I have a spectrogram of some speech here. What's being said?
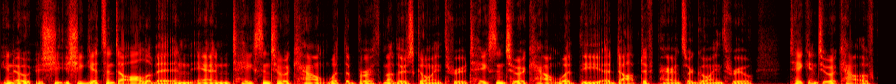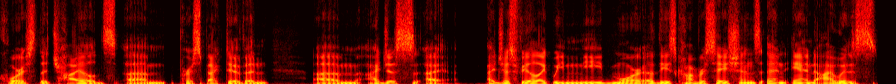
you know she she gets into all of it and and takes into account what the birth mother's going through takes into account what the adoptive parents are going through take into account of course the child's um, perspective and um, I just I, I just feel like we need more of these conversations and and I was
